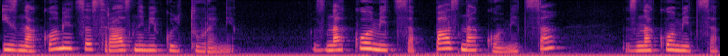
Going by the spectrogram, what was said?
и знакомиться с разными культурами. Знакомиться, познакомиться, знакомиться,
